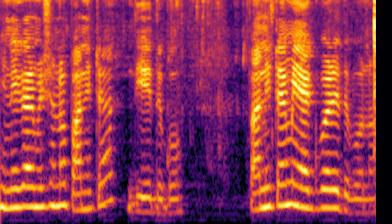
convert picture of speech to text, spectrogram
ভিনেগার মেশানো পানিটা দিয়ে দেব। পানিটা আমি একবারে দেব না।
